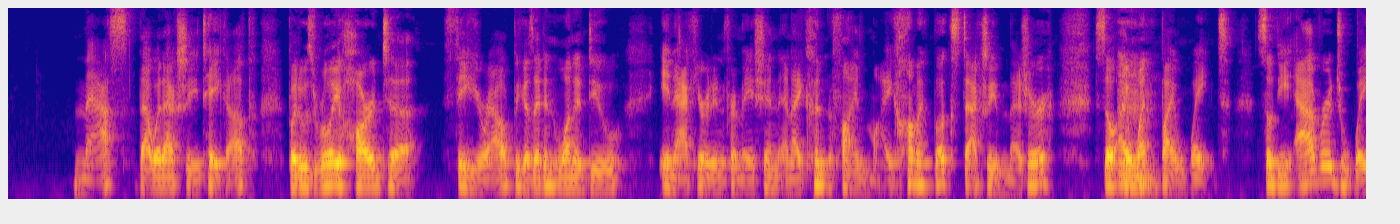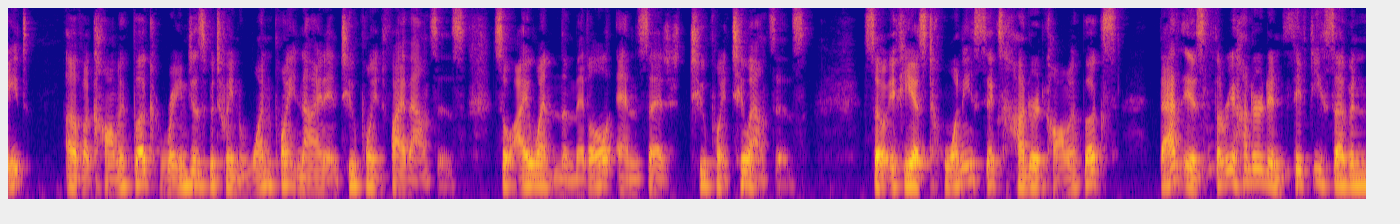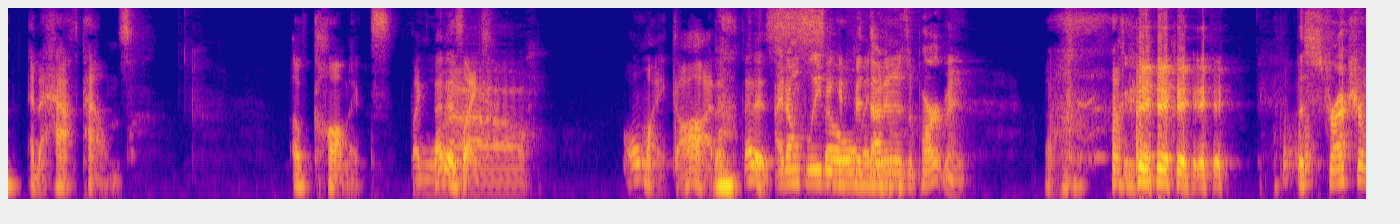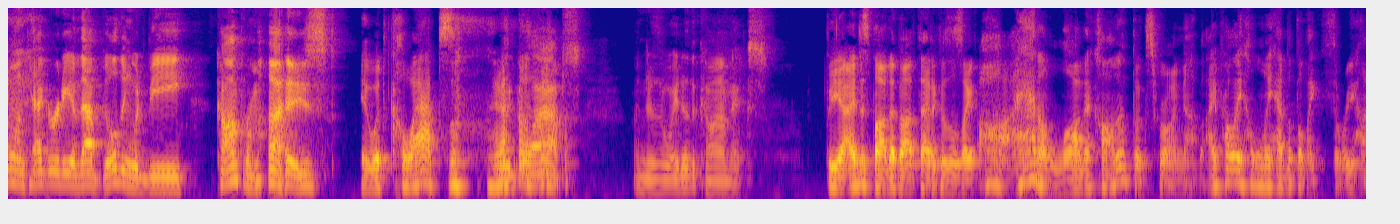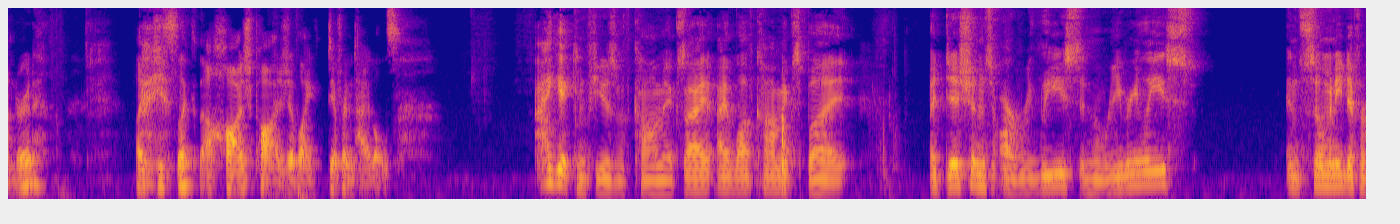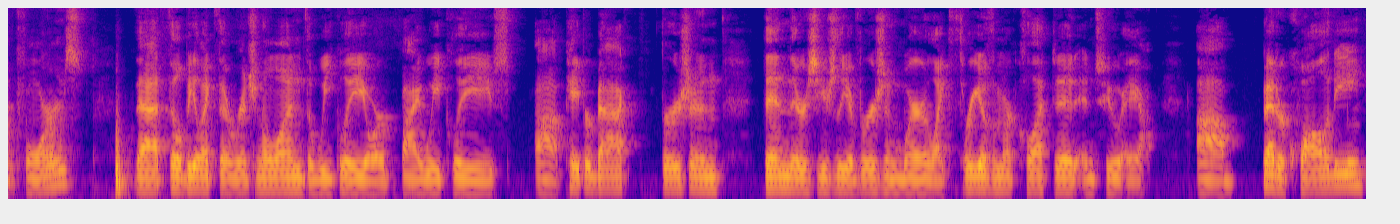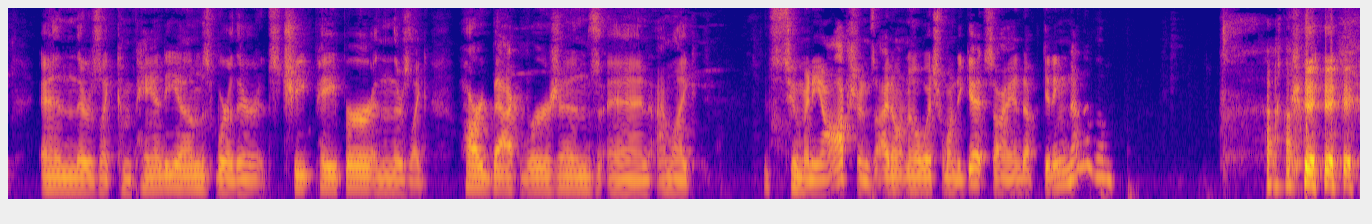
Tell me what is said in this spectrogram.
mass, that would actually take up, but it was really hard to figure out because I didn't want to do inaccurate information and I couldn't find my comic books to actually measure. So I Mm. went by weight. So the average weight of a comic book ranges between 1.9 and 2.5 ounces. So I went in the middle and said 2.2 ounces. So if he has 2,600 comic books, that is 357 and a half pounds of comics. Like that is like, Wow. Oh my god, that is. I don't believe so he could fit that in his apartment. the structural integrity of that building would be compromised. it would collapse. It would collapse under the weight of the comics. But yeah, I just thought about that because I was like, oh, I had a lot of comic books growing up. I probably only had about like 300. Like just like a hodgepodge of like different titles. I get confused with comics. I I love comics, but editions are released and re-released in so many different forms that they'll be like the original one, the weekly or bi-weekly uh, paperback version. Then there's usually a version where like three of them are collected into a uh, better quality, and there's like compendiums where there it's cheap paper, and then there's like hardback versions, and I'm like, it's too many options. I don't know which one to get, so I end up getting none of them.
